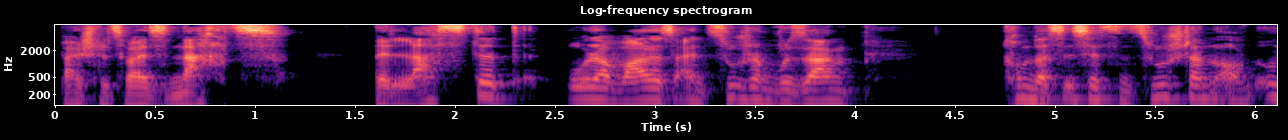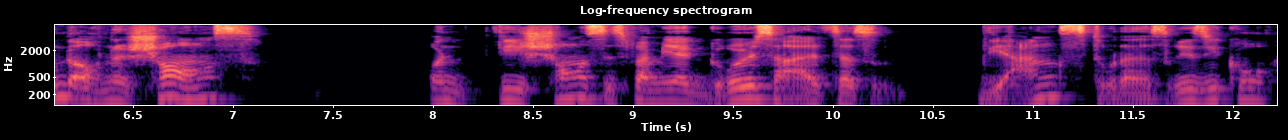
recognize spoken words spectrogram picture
beispielsweise nachts belastet oder war das ein Zustand, wo Sie sagen, komm, das ist jetzt ein Zustand und auch eine Chance und die Chance ist bei mir größer als das, die Angst oder das Risiko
